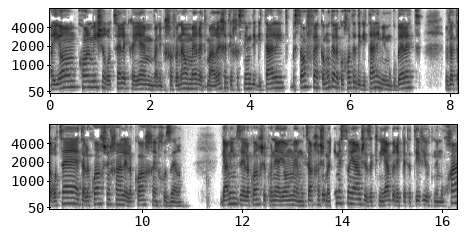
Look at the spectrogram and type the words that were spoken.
היום כל מי שרוצה לקיים, ואני בכוונה אומרת, מערכת יחסים דיגיטלית, בסוף אה, כמות הלקוחות הדיגיטליים היא מוגבלת, ואתה רוצה את הלקוח שלך ללקוח אה, חוזר. גם אם זה לקוח שקונה היום אה, מוצר חשמלי מסוים, שזה קנייה ברפטטיביות נמוכה,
